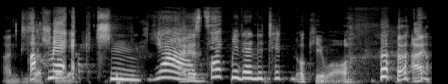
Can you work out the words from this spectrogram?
an dieser Mach mehr Stelle. Action. Ja, Eine- zeig mir deine Titten. Okay, wow. Ein-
